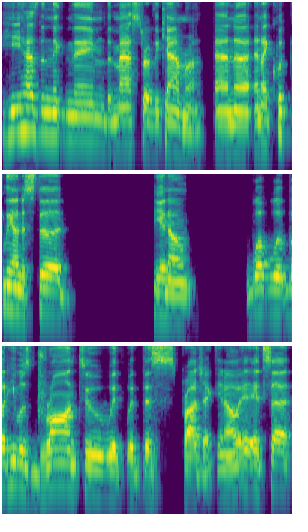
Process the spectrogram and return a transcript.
he has the nickname the master of the camera. And uh, and i quickly understood you know what what he was drawn to with with this project you know? It, it's a uh,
